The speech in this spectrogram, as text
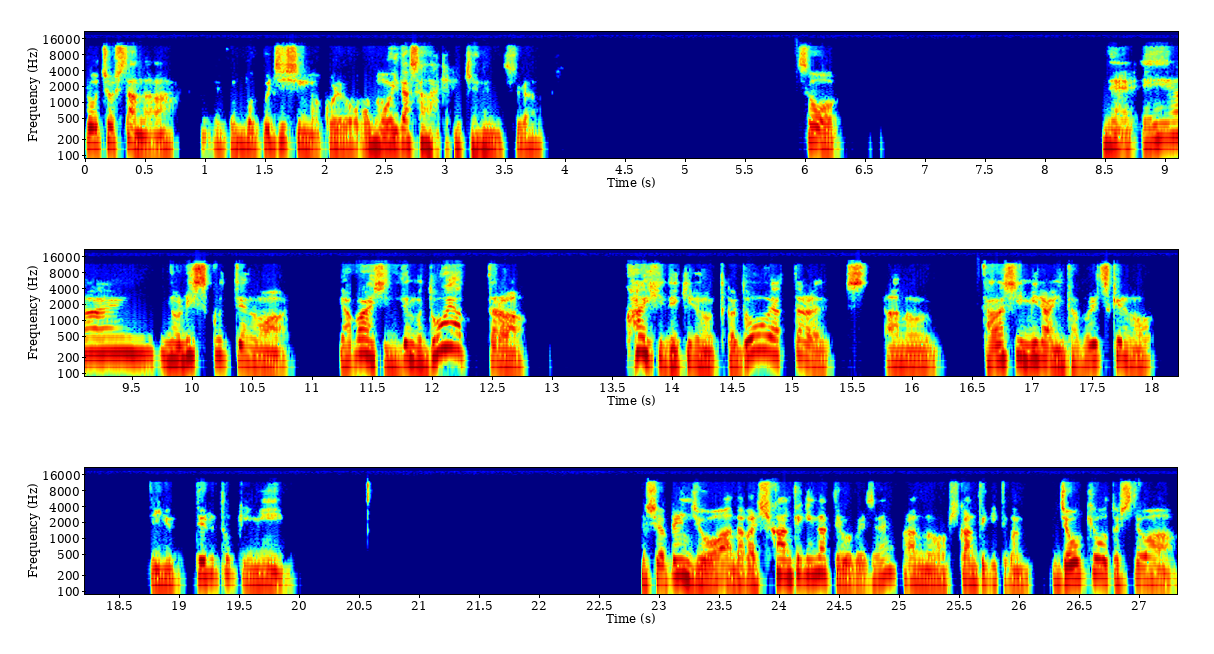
強調したんだな。えっと、僕自身がこれを思い出さなきゃいけないんですが、そう。ね、AI のリスクっていうのはやばいし、でもどうやったら回避できるのってか、どうやったら、あの、正しい未来にたどり着けるのって言ってるときに、吉田弁上は、だから悲観的になってるわけですね。あの、悲観的っていうか、状況としては、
